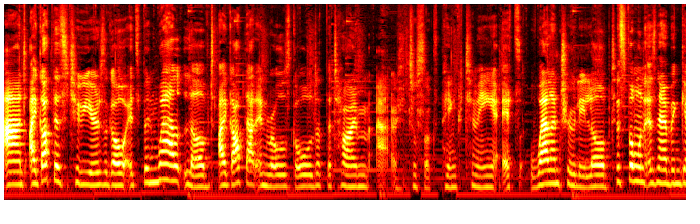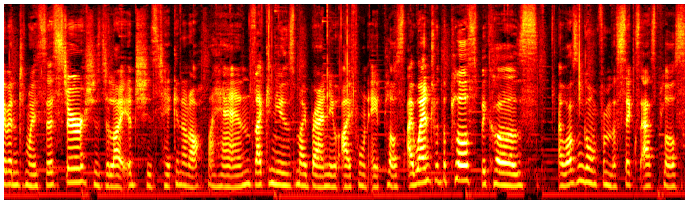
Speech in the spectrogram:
and I got this two years ago. It's been well loved. I got that in rose gold at the time. Uh, it just looks pink to me. It's well and truly loved. This phone has now been given to my sister. She's delighted. She's taken it off my hands. I can use my brand new iPhone 8 Plus. I went with the Plus because I wasn't going from the 6S Plus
